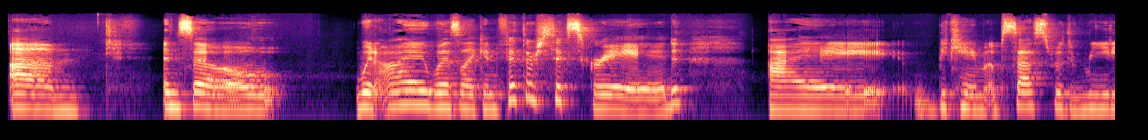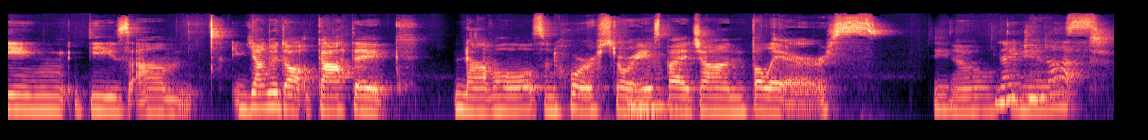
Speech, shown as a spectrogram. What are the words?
Um, and so when I was like in fifth or sixth grade, I became obsessed with reading these um, young adult gothic novels and horror stories by John Bellairs. Do you know? No, I do not.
